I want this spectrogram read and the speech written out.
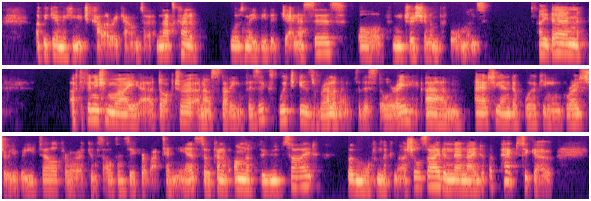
I became a huge calorie counter. And that's kind of was maybe the genesis of nutrition and performance. I then, after finishing my uh, doctorate and I was studying physics, which is relevant to this story, um, I actually ended up working in grocery retail for a consultancy for about 10 years. So, kind of on the food side but more from the commercial side. And then I ended up at PepsiCo,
